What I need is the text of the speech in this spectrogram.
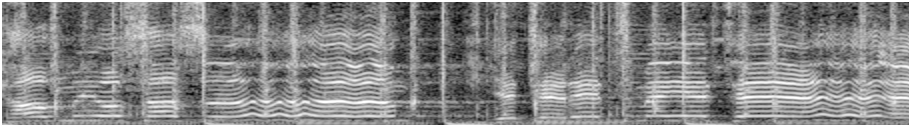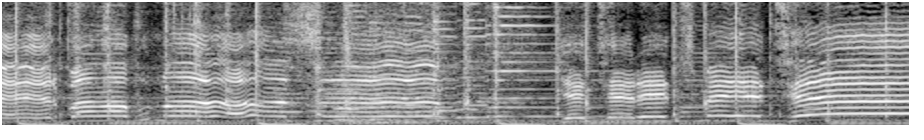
çalmıyor sazım. Yeter etme yeter bana bu lazım Yeter etme yeter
